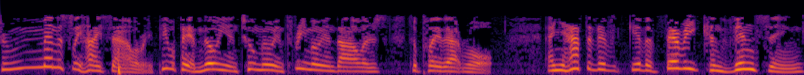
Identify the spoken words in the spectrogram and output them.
tremendously high salary. People pay a million, two million, three million dollars to play that role. And you have to give a very convincing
